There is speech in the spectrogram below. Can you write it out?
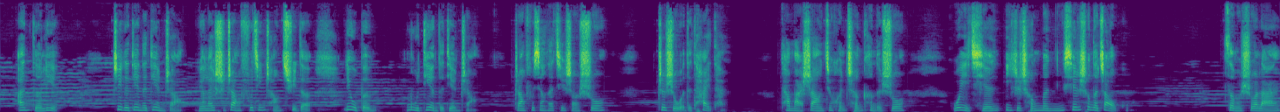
——安德烈。这个店的店长原来是丈夫经常去的六本木店的店长。丈夫向她介绍说：“这是我的太太。”她马上就很诚恳地说：“我以前一直承蒙您先生的照顾。这么说来，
